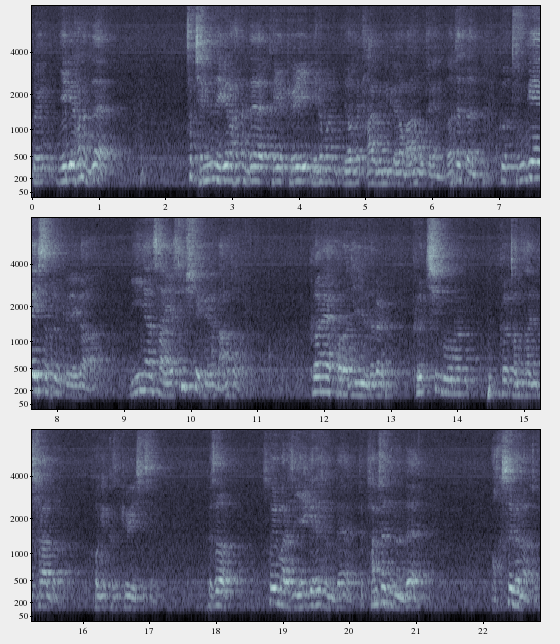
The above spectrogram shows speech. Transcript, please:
그 얘기를 하는데 참 재밌는 얘기를 하는데 그 교회 이름은 여러분이 다 알고 있는 교회가 말은 못하겠는데 어쨌든 그 두 개에 있었던 교회가 2년 사이에 30개 교회가 나눠져 버려요. 그 안에 벌어진 일들을 그 친구는 그 전도사님 잘 알더라고요. 거기 그 교회에 있었어요. 그래서 소위 말해서 얘기를 해주는데 밤새 듣는데 억소리가 나죠.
